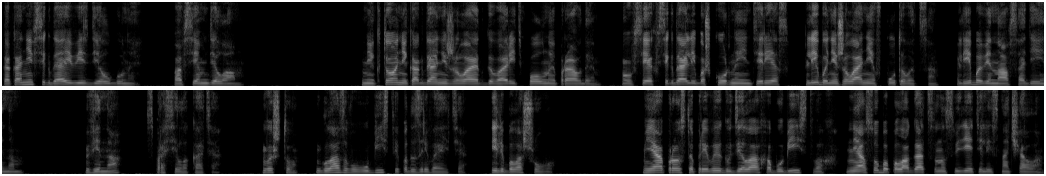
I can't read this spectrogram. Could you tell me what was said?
Так они всегда и везде лгуны. По всем делам. Никто никогда не желает говорить полной правды. У всех всегда либо шкурный интерес, либо нежелание впутываться, либо вина в содеянном. «Вина?» — спросила Катя. «Вы что, Глазову в убийстве подозреваете? Или Балашову?» «Я просто привык в делах об убийствах не особо полагаться на свидетелей сначала»,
